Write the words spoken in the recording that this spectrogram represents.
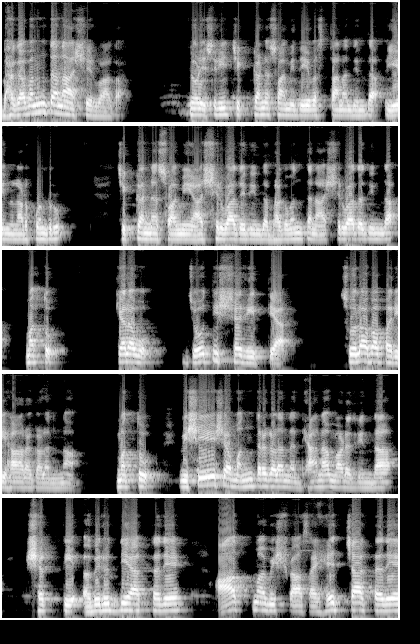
ಭಗವಂತನ ಆಶೀರ್ವಾದ. ನೋಡಿ, ಶ್ರೀ ಚಿಕ್ಕಣ್ಣ ಸ್ವಾಮಿ ದೇವಸ್ಥಾನದಿಂದ ಏನು ನಡ್ಕೊಂಡ್ರು? ಚಿಕ್ಕಣ್ಣ ಸ್ವಾಮಿ ಆಶೀರ್ವಾದದಿಂದ, ಭಗವಂತನ ಆಶೀರ್ವಾದದಿಂದ ಮತ್ತು ಕೆಲವು ಜ್ಯೋತಿಷ್ಯ ರೀತ್ಯ ಸುಲಭ ಪರಿಹಾರಗಳನ್ನ ಮತ್ತು ವಿಶೇಷ ಮಂತ್ರಗಳನ್ನ ಧ್ಯಾನ ಮಾಡೋದ್ರಿಂದ ಶಕ್ತಿ ಅಭಿವೃದ್ಧಿ ಆಗ್ತದೆ ಆತ್ಮವಿಶ್ವಾಸ ಹೆಚ್ಚಾಗ್ತದೆ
